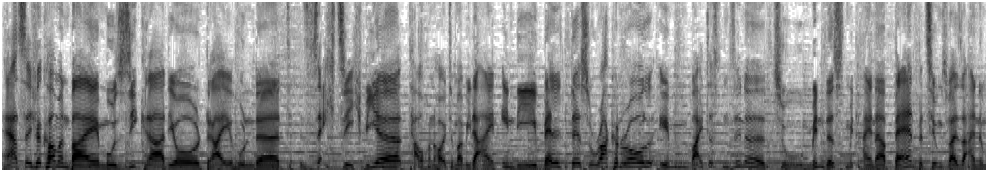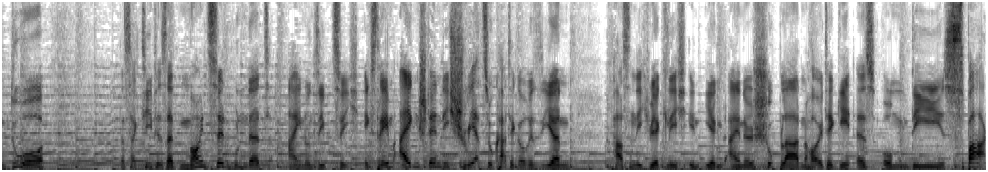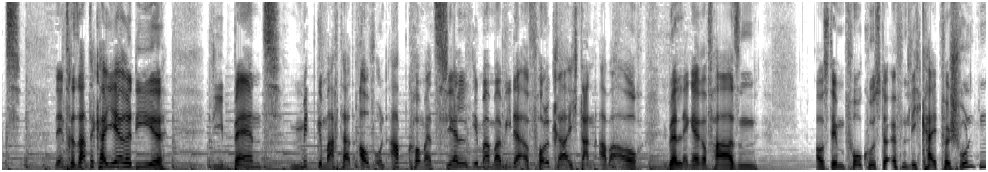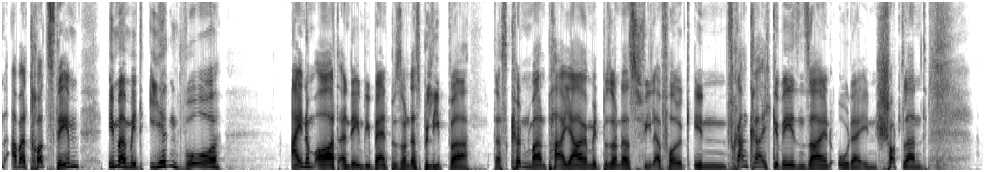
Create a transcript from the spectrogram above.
Herzlich willkommen bei Musikradio 360. Wir tauchen heute mal wieder ein in die Welt des Rock'n'Roll im weitesten Sinne, zumindest mit einer Band bzw. einem Duo, das aktiv ist seit 1971. Extrem eigenständig, schwer zu kategorisieren, passen nicht wirklich in irgendeine Schubladen. Heute geht es um die Sparks. Eine interessante Karriere, die die Band mitgemacht hat, auf und ab, kommerziell immer mal wieder erfolgreich, dann aber auch über längere Phasen aus dem Fokus der Öffentlichkeit verschwunden, aber trotzdem immer mit irgendwo einem Ort, an dem die Band besonders beliebt war. Das können mal ein paar Jahre mit besonders viel Erfolg in Frankreich gewesen sein oder in Schottland.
